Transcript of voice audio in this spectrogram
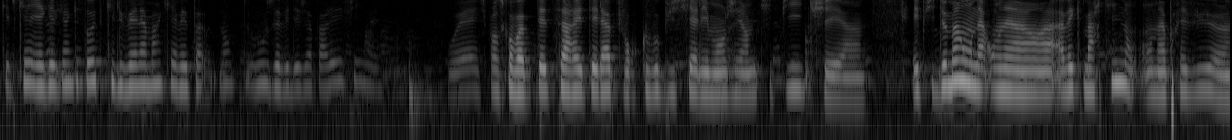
Quelqu'un, Il y a quelqu'un d'autre qui levait la main qui avait pas. Non, vous avez déjà parlé, les filles Ouais, je pense qu'on va peut-être s'arrêter là pour que vous puissiez aller manger un petit pitch. Et, euh, et puis demain, on a, on a, avec Martine, on a prévu euh,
